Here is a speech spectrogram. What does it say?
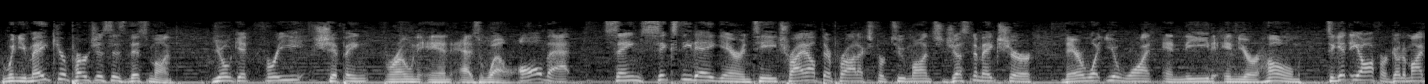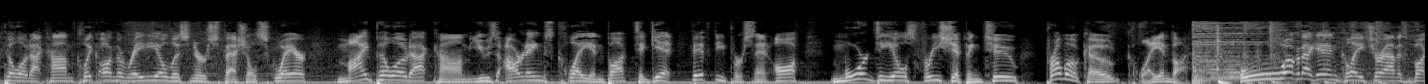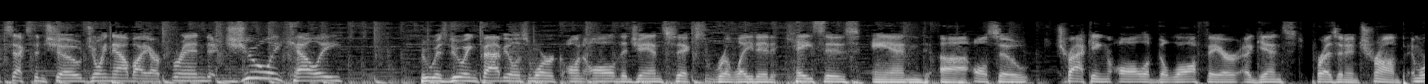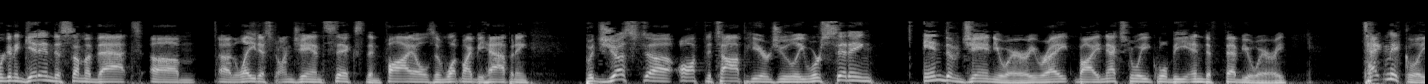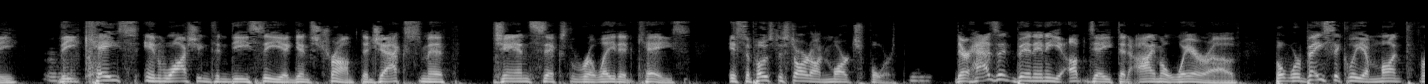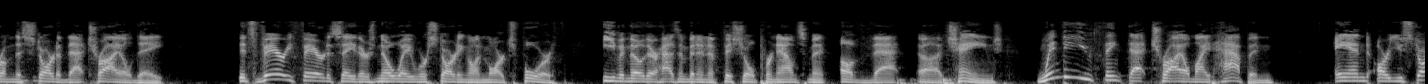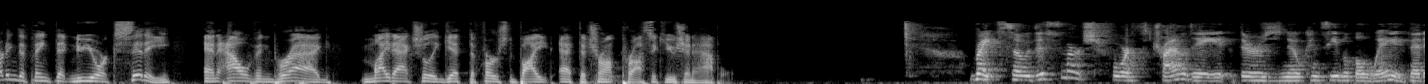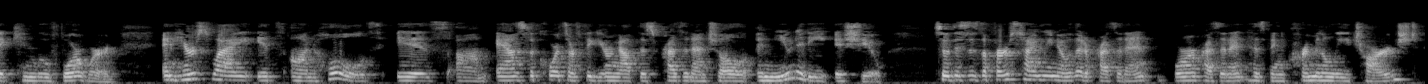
when you make your purchases this month, you'll get free shipping thrown in as well. All that same 60 day guarantee. Try out their products for two months just to make sure they're what you want and need in your home. To get the offer, go to mypillow.com, click on the radio listener special square, mypillow.com, use our names Clay and Buck to get 50% off, more deals, free shipping too, promo code Clay and Buck. Welcome back in, Clay Travis, Buck Sexton Show, joined now by our friend Julie Kelly, who is doing fabulous work on all the Jan 6 related cases and uh, also tracking all of the lawfare against President Trump. And we're going to get into some of that um, uh, latest on Jan 6th and files and what might be happening. But just uh, off the top here, Julie, we're sitting end of January, right? By next week, we'll be into February. Technically, mm-hmm. the case in Washington, D.C. against Trump, the Jack Smith Jan 6th related case is supposed to start on March 4th. There hasn't been any update that I'm aware of, but we're basically a month from the start of that trial date. It's very fair to say there's no way we're starting on March 4th, even though there hasn't been an official pronouncement of that uh, change. When do you think that trial might happen? And are you starting to think that New York City and Alvin Bragg might actually get the first bite at the Trump prosecution apple? Right. So this March 4th trial date, there's no conceivable way that it can move forward. And here's why it's on hold is um, as the courts are figuring out this presidential immunity issue. So this is the first time we know that a president, former president, has been criminally charged,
